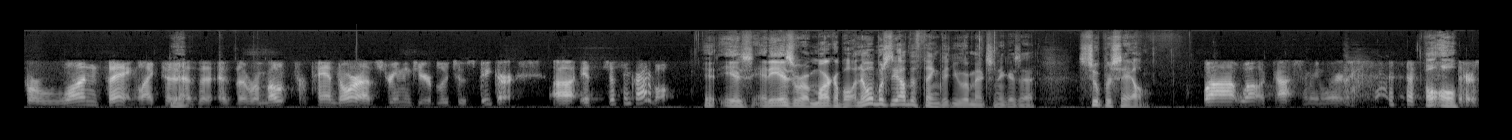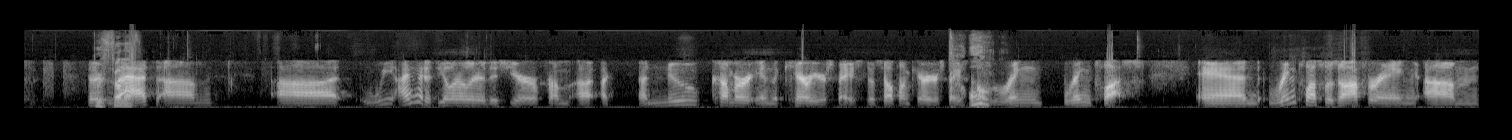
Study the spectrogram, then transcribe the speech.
for one thing, like to Yeah. as the as the remote for Pandora streaming to your Bluetooth speaker, uh, it's just incredible. It is. It is remarkable. And what was the other thing that you were mentioning as a super sale? Well, well, gosh, I mean, we're Uh-oh. there's there's that. Um, uh, we I had a deal earlier this year from a, a, a newcomer in the carrier space, the cell phone carrier space, Oh. called Ring Ring Plus, and Ring Plus was offering um,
